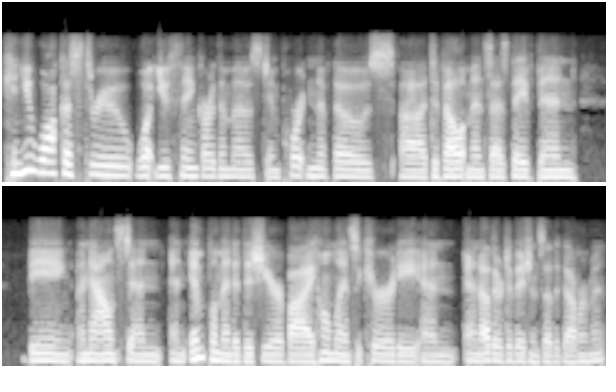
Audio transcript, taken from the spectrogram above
Can you walk us through what you think are the most important of those uh, developments as they've been being announced and, and implemented this year by Homeland Security and, and other divisions of the government?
